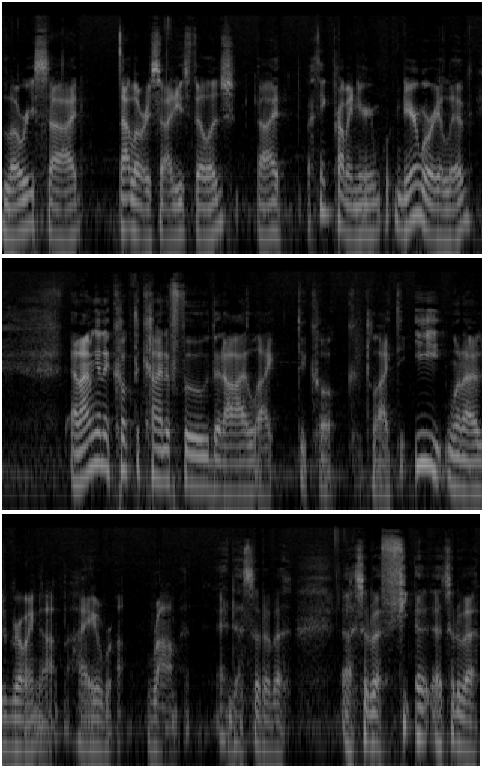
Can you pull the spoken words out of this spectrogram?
Lower East Side, not Lower East Side, East Village. I, I think probably near near where he lived. And I'm going to cook the kind of food that I like to cook, like to eat when I was growing up. I ramen and a sort of a, a sort of a, a, a sort of a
